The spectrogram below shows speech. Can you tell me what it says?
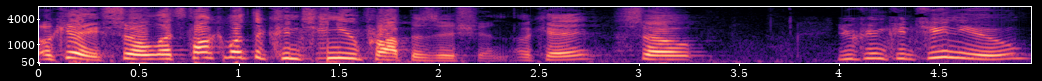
Okay, so let's talk about the continue proposition. Okay, so you can continue.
